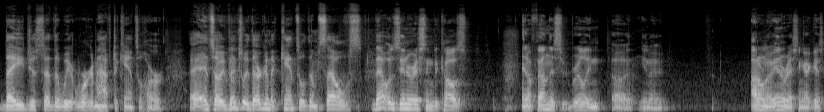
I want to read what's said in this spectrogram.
they just said that we're we're going to have to cancel her, and so eventually they're going to cancel themselves. that was interesting because, and I found this really, uh, you know, I don't know, interesting, I guess,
